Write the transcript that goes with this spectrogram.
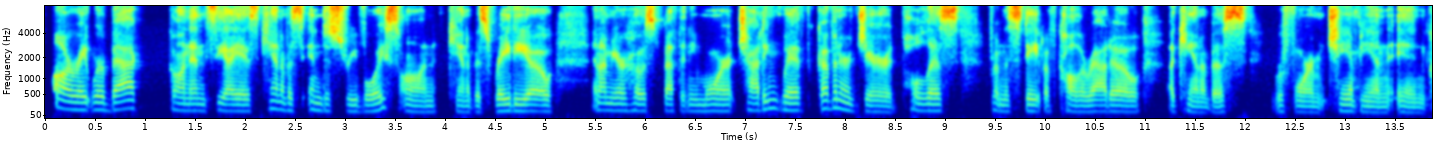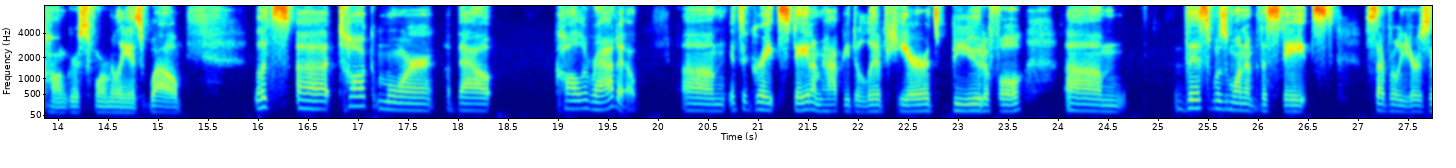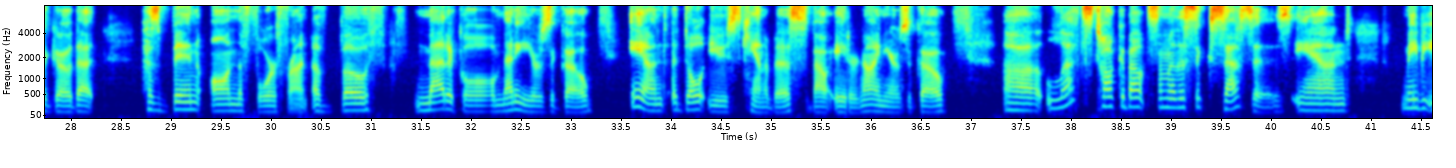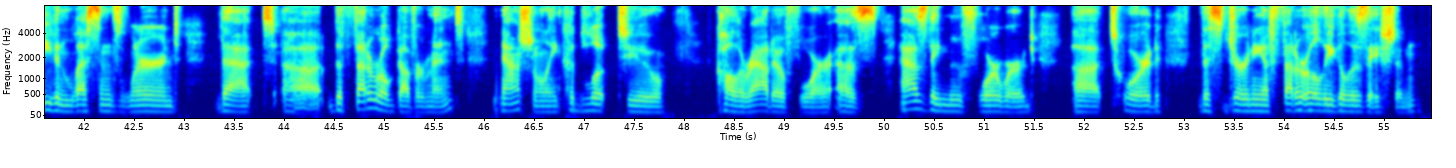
All right, we're back on NCIA's Cannabis Industry Voice on Cannabis Radio. And I'm your host, Bethany Moore, chatting with Governor Jared Polis from the state of Colorado, a cannabis reform champion in Congress formerly as well. Let's uh, talk more about Colorado. Um, it's a great state. I'm happy to live here. It's beautiful. Um, this was one of the states several years ago that has been on the forefront of both medical many years ago and adult use cannabis about eight or nine years ago. Uh, let's talk about some of the successes and maybe even lessons learned that uh, the federal government nationally could look to Colorado for as as they move forward uh, toward this journey of federal legalization.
